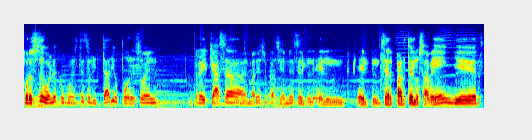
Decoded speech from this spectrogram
por eso se vuelve como este solitario, por eso él rechaza en varias ocasiones el- el ser parte de los Avengers.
